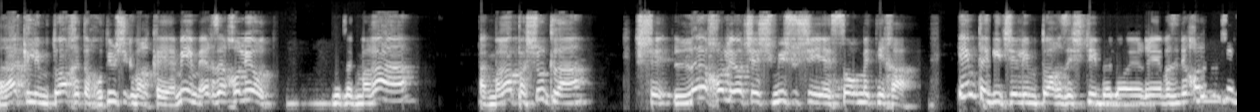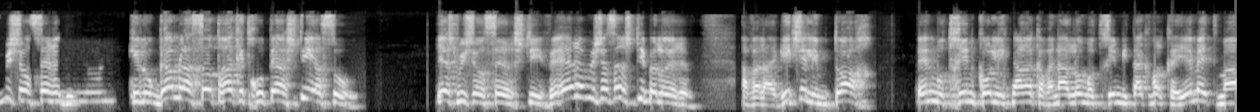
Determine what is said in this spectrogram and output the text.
רק למתוח את החוטים שכבר קיימים, איך זה יכול להיות? זאת הגמרא, הגמרא פשוט לה, שלא יכול להיות שיש מישהו שיאסור מתיחה. אם תגיד שלמתוח זה שתי בלא ערב, אז אני יכול להגיד שיש מי שאוסר את זה. כאילו, גם לעשות רק את חוטי השתי אסור. יש מי שאוסר שתי וערב, מי שאוסר שתי בלא ערב. אבל להגיד שלמתוח אין מותחין כל עיקר הכוונה לא מותחין מיטה כבר קיימת, מה...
